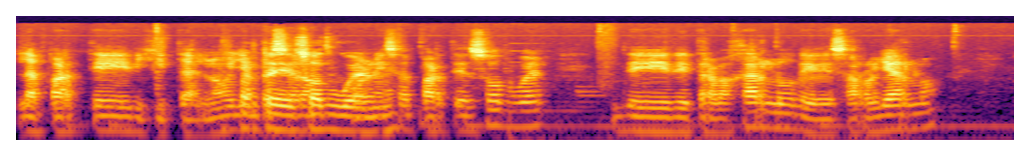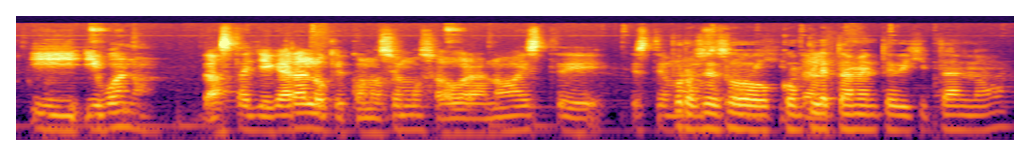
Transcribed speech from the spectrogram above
la parte digital, ¿no? Ya parte de software. Con esa parte de software de, trabajarlo, de desarrollarlo y, bueno, hasta llegar a lo que conocemos ahora, ¿no? Este, este proceso completamente digital, ¿no?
